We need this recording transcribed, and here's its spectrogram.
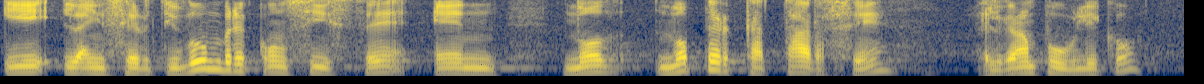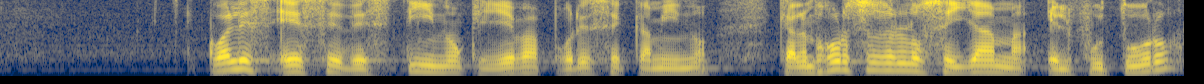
Y la incertidumbre consiste en no, no percatarse, el gran público, cuál es ese destino que lleva por ese camino, que a lo mejor solo se llama el futuro,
